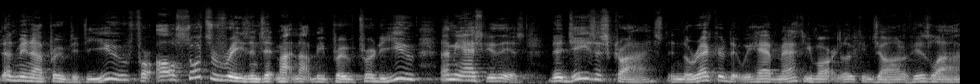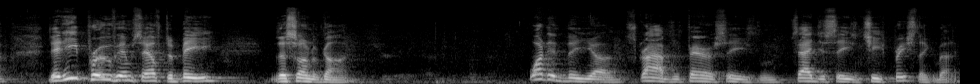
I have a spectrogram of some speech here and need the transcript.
Doesn't mean I proved it to you. For all sorts of reasons, it might not be proved true to you. Let me ask you this Did Jesus Christ, in the record that we have, Matthew, Mark, Luke, and John, of his life, did he prove himself to be the Son of God? What did the uh, scribes and Pharisees and Sadducees and chief priests think about it?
